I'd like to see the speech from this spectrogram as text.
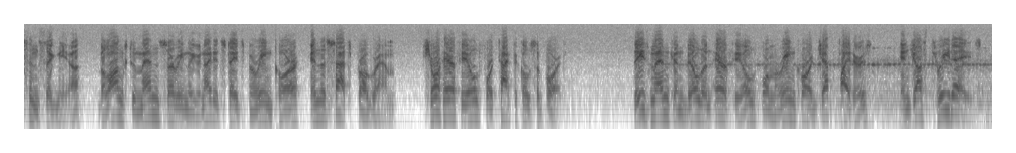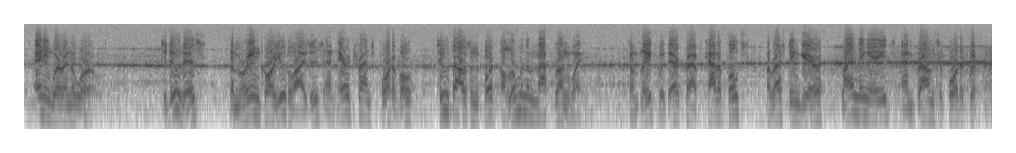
This insignia belongs to men serving the United States Marine Corps in the SATS program, Short Airfield for Tactical Support. These men can build an airfield for Marine Corps jet fighters in just three days, anywhere in the world. To do this, the Marine Corps utilizes an air-transportable 2,000-foot aluminum mat runway, complete with aircraft catapults, arresting gear, landing aids, and ground support equipment.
